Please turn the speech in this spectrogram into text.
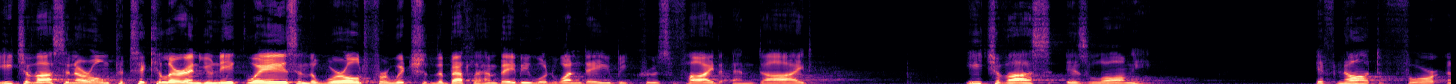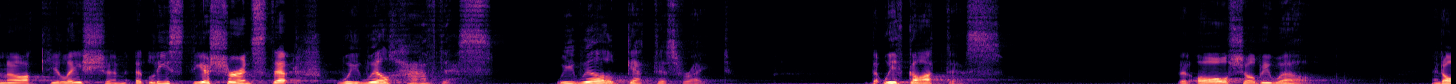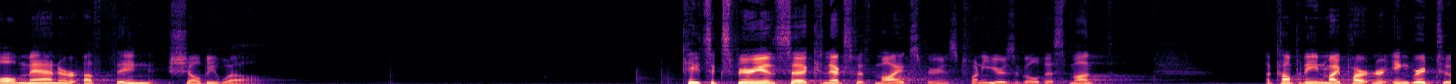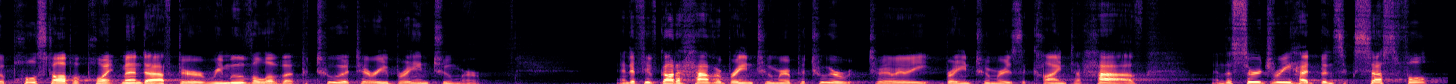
Each of us, in our own particular and unique ways, in the world for which the Bethlehem baby would one day be crucified and died, each of us is longing, if not for inoculation, at least the assurance that we will have this. We will get this right. That we've got this. That all shall be well and all manner of thing shall be well. Kate's experience uh, connects with my experience 20 years ago this month. Accompanying my partner Ingrid to a post op appointment after removal of a pituitary brain tumor. And if you've got to have a brain tumor, a pituitary brain tumor is the kind to have. And the surgery had been successful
